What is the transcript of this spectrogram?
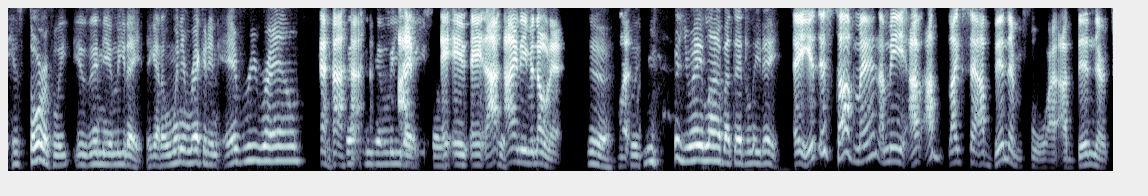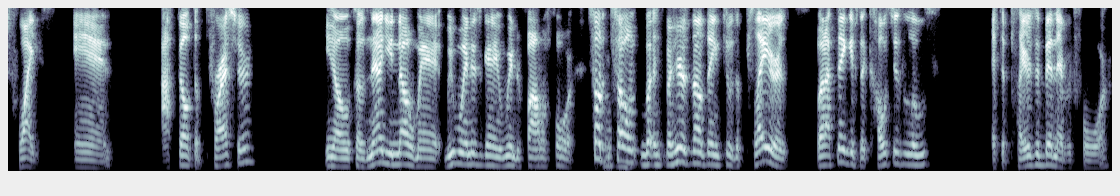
historically is in the Elite Eight. They got a winning record in every round except the Elite I, Eight. So, and, and I, I, didn't even know that. Yeah, but, so you, you ain't lying about that Elite Eight. Hey, it, it's tough, man. I mean, I, I like I said, I've been there before. I, I've been there twice, and I felt the pressure. You know, because now you know, man, we win this game, win the Final Four. So, mm-hmm. so, but but here's another thing too: the players. But I think if the coach is loose, if the players have been there before,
